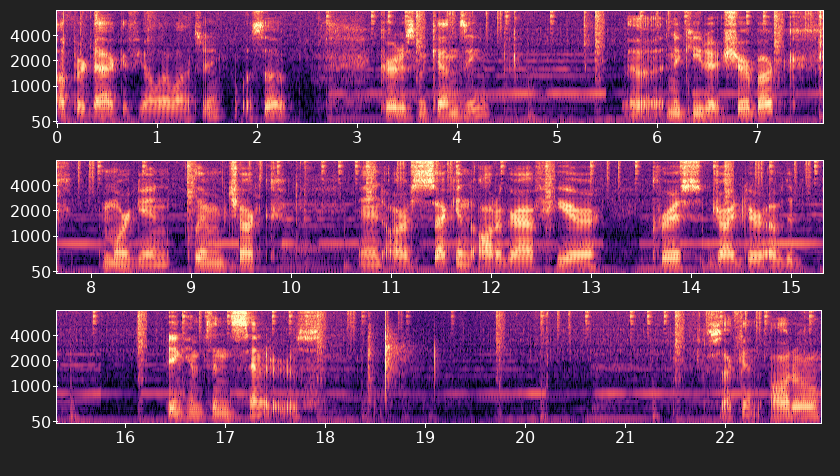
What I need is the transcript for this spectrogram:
Upper Deck if y'all are watching. What's up? Curtis McKenzie, uh, Nikita Scherbak, Morgan Klimchuk, and our second autograph here, Chris Driedger of the Binghamton Senators. Second auto,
